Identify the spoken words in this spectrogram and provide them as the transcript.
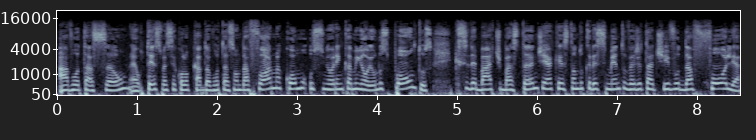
à votação, né, o texto vai ser colocado à votação da forma como o senhor encaminhou. E um dos pontos que se debate bastante é a questão do crescimento vegetativo da folha,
